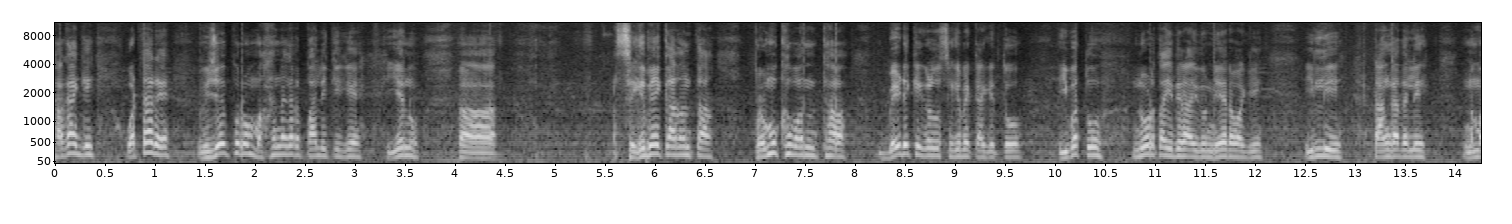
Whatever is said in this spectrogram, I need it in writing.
ಹಾಗಾಗಿ ಒಟ್ಟಾರೆ ವಿಜಯಪುರ ಮಹಾನಗರ ಪಾಲಿಕೆಗೆ ಏನು ಸಿಗಬೇಕಾದಂಥ ಪ್ರಮುಖವಾದಂಥ ಬೇಡಿಕೆಗಳು ಸಿಗಬೇಕಾಗಿತ್ತು. ಇವತ್ತು ನೋಡ್ತಾ ಇದ್ದೀರಾ ಇದು ನೇರವಾಗಿ. ಇಲ್ಲಿ ಟಾಂಗಾದಲ್ಲಿ ನಮ್ಮ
